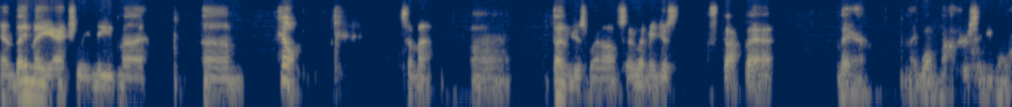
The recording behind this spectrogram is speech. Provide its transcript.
and they may actually need my um, help. So my uh, phone just went off. So let me just stop that there. They won't bother us anymore.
